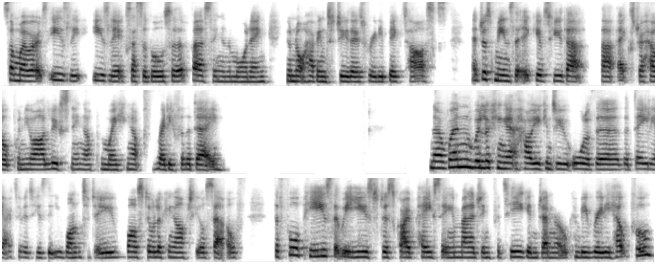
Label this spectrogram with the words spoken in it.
somewhere where it's easily easily accessible so that first thing in the morning you're not having to do those really big tasks. It just means that it gives you that that extra help when you are loosening up and waking up ready for the day. Now when we're looking at how you can do all of the the daily activities that you want to do while still looking after yourself the four p's that we use to describe pacing and managing fatigue in general can be really helpful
